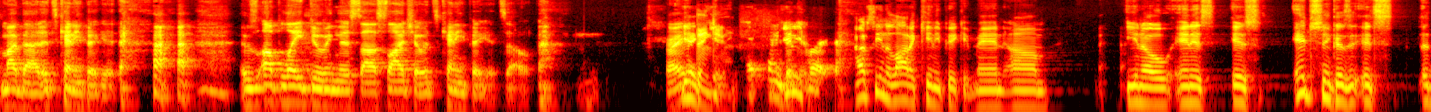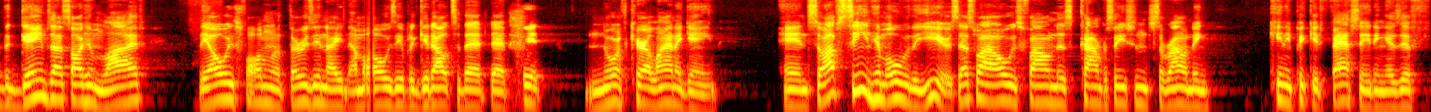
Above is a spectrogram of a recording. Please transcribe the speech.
My bad. It's Kenny Pickett. it was up late doing this uh, slideshow. It's Kenny Pickett. So, right? Yeah, thank you. Kenny, Kenny, right. I've seen a lot of Kenny Pickett, man. Um, you know, and it's it's interesting because it's the games I saw him live. They always fall on a Thursday night. I'm always able to get out to that that Pitt North Carolina game, and so I've seen him over the years. That's why I always found this conversation surrounding Kenny Pickett fascinating, as if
